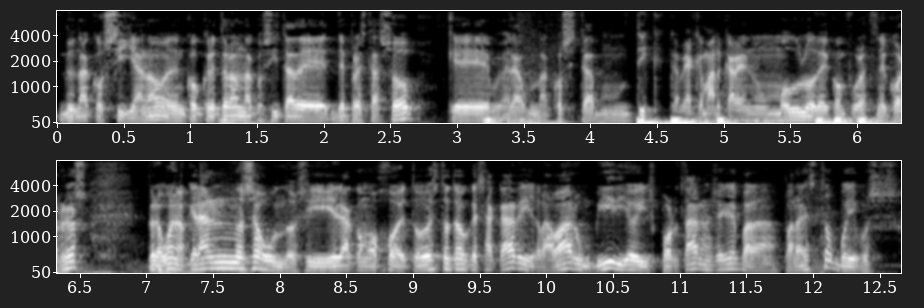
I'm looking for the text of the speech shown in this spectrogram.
de una cosilla, ¿no? En concreto era una cosita de, de PrestaShop, que era una cosita, un tic que había que marcar en un módulo de configuración de correos, pero bueno, que eran unos segundos y era como, joder, todo esto tengo que sacar y grabar un vídeo y exportar, no sé qué, para, para esto, oye, pues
